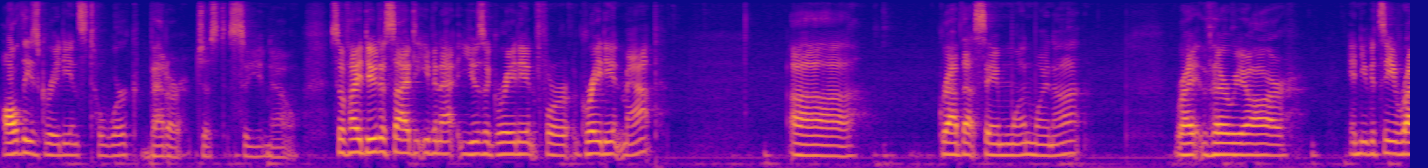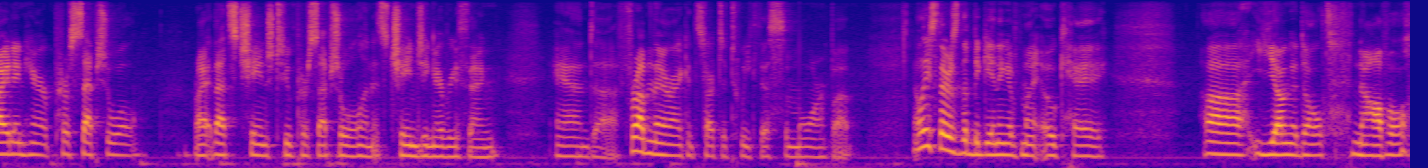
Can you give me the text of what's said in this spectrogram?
all these gradients to work better, just so you know. So if I do decide to even use a gradient for gradient map, uh, grab that same one, why not? Right, there we are. And you can see right in here, perceptual, right? That's changed to perceptual and it's changing everything. And uh, from there, I can start to tweak this some more. But at least there's the beginning of my okay uh, young adult novel,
